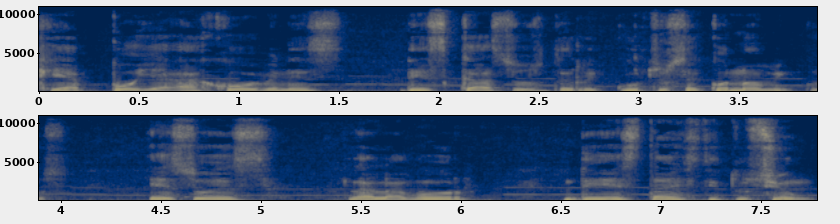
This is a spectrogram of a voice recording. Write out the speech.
que apoya a jóvenes de escasos de recursos económicos. Eso es la labor de esta institución.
